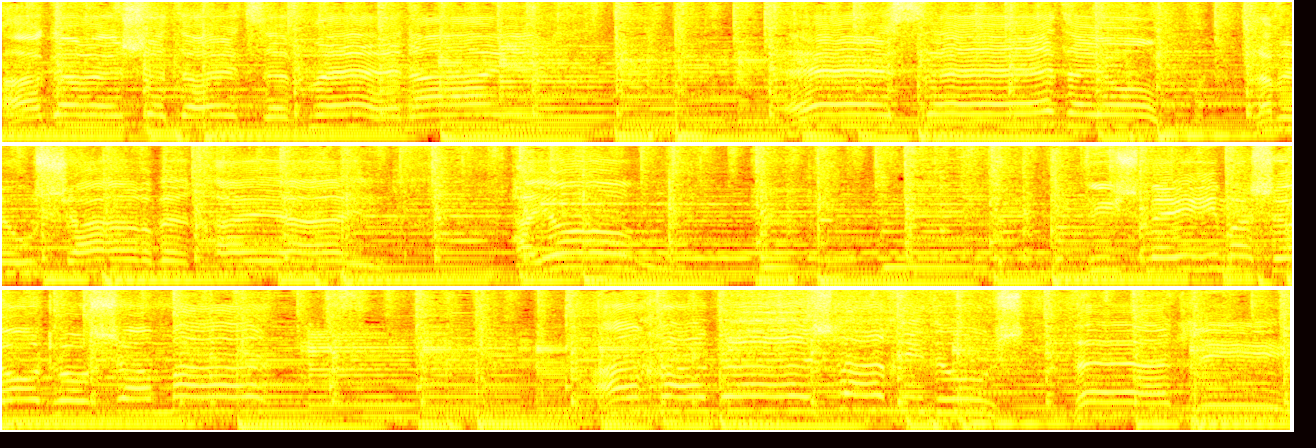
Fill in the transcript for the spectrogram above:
אגרש את העצב מעינייך, אעשה את היום למאושר בחייך. היום תשמעי מה שעוד לא שמעת, אחדש לך חידוש ואדליק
